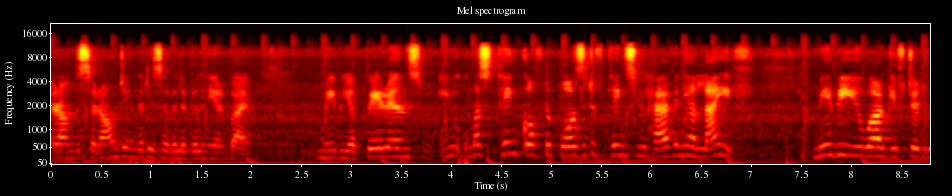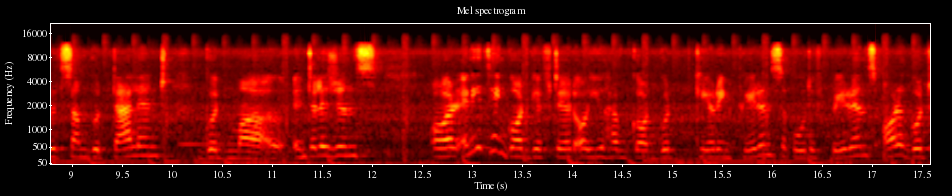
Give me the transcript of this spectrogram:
around the surrounding that is available nearby. Maybe your parents you must think of the positive things you have in your life. Maybe you are gifted with some good talent good uh, intelligence or anything god gifted or you have got good caring parents supportive parents or good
